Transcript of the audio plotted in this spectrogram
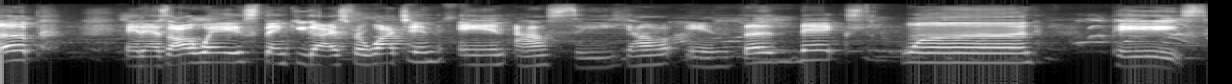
up. And as always, thank you guys for watching. And I'll see y'all in the next one. Peace.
